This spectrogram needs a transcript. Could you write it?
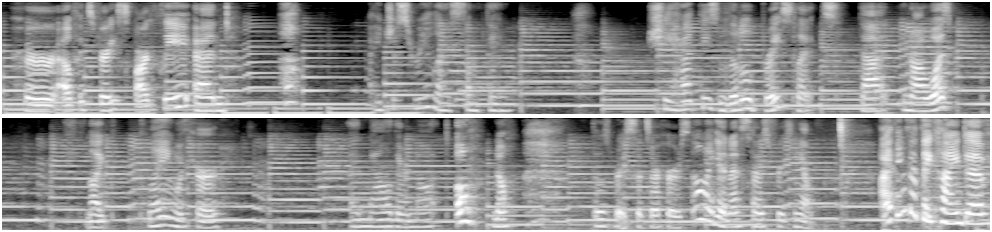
Her outfit's very sparkly and I just realized something she had these little bracelets that, you know, I was like playing with her and now they're not. Oh, no, those bracelets are hers. Oh my goodness, I was freaking out. I think that they kind of,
